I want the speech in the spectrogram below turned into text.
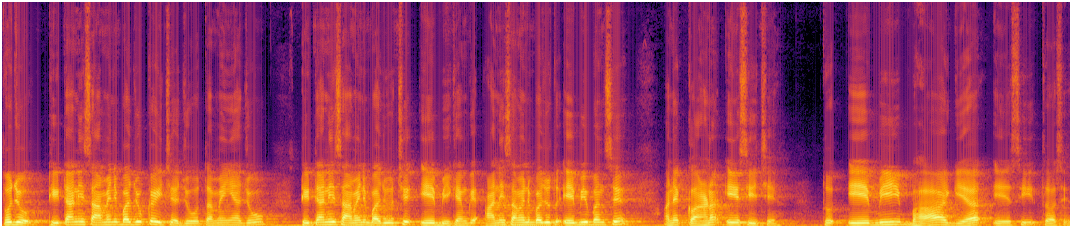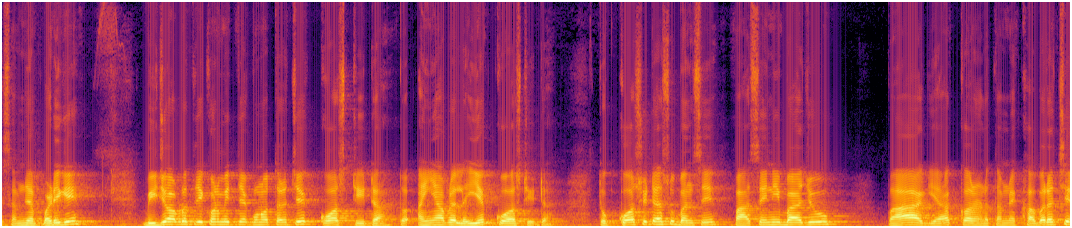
તો જો, થીટાની સામેની બાજુ કઈ છે? જો, તમે અહીંયા જુઓ. થીટાની સામેની બાજુ છે એ બી. કેમ કે આની સામેની બાજુ તો એ બી બનશે. અને કર્ણ એસી છે. તો એ બી ભાગ્યા એસી થશે. સમજ પડી ગઈ? બીજો આપણો ત્રિકોણમિતિય ગુણોત્તર છે કોસ તો અહીંયા આપણે લઈએ કોસ થીટા તો કોસ થીટા શું બનશે? પાસેની બાજુ ભાગ્યા કર્ણ. તમને ખબર જ છે,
